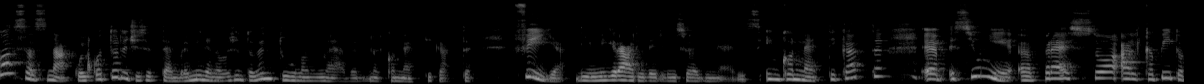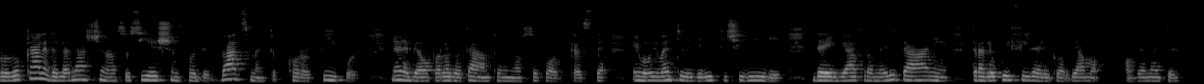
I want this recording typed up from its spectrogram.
Constance nacque il 14 settembre 1921 a New Haven, nel Connecticut, figlia di immigrati dell'isola di Nevis. In Connecticut eh, si unì eh, presto al capitolo locale della National Association for the Advancement of Color People. Noi ne abbiamo parlato tanto nel nostro podcast, il movimento dei diritti civili degli afroamericani, tra le cui file ricordiamo ovviamente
